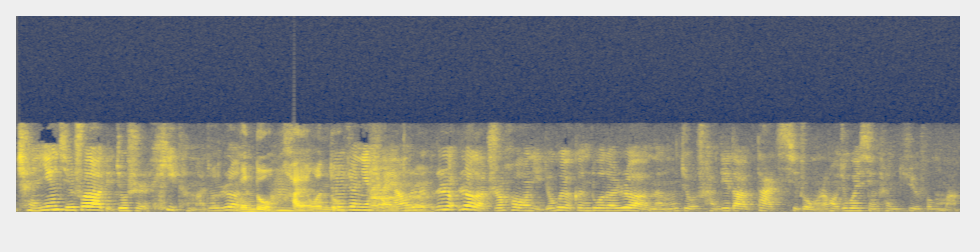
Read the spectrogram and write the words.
成因其实说到底就是 heat 嘛，就热。温度，海洋温度。就就你海洋热热热了之后，你就会有更多的热能就传递到大气中，然后就会形成飓风嘛。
